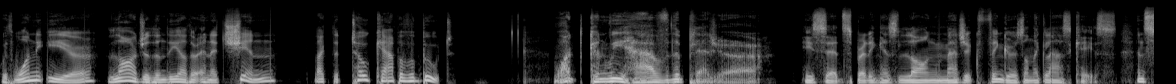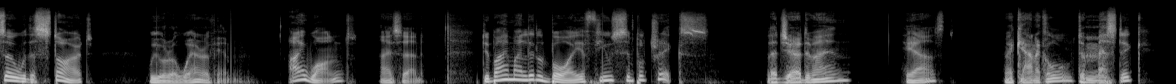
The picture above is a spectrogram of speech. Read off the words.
with one ear larger than the other and a chin like the toe cap of a boot. What can we have the pleasure? he said, spreading his long magic fingers on the glass case, and so with a start we were aware of him. I want, I said, to buy my little boy a few simple tricks. Legerdemain? he asked. Mechanical? Domestic?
